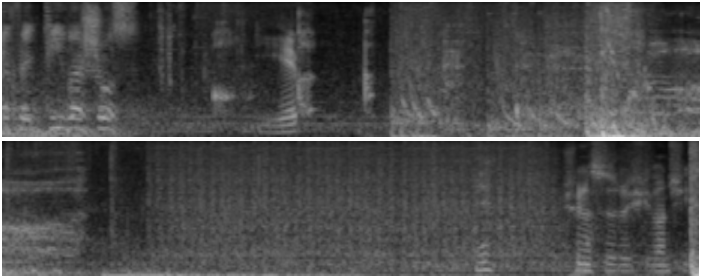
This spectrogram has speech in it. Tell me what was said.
Effektiver Schuss. Yep. Ja, schön, dass du durch die Wand schießt.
